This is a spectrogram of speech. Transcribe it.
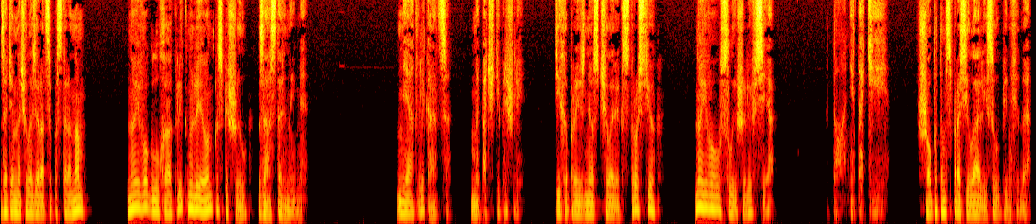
затем начал озираться по сторонам, но его глухо окликнули, и он поспешил за остальными. «Не отвлекаться, мы почти пришли», — тихо произнес человек с тростью, но его услышали все. «Кто они такие?» — шепотом спросила Алиса у Пинхеда.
